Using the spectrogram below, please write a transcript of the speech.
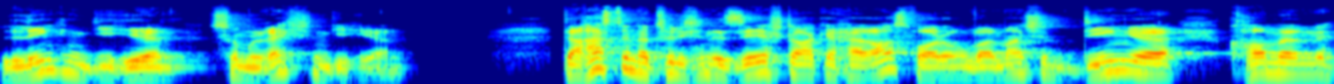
linken Gehirn zum rechten Gehirn? Da hast du natürlich eine sehr starke Herausforderung, weil manche Dinge kommen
